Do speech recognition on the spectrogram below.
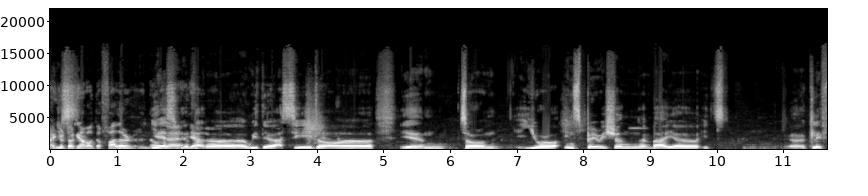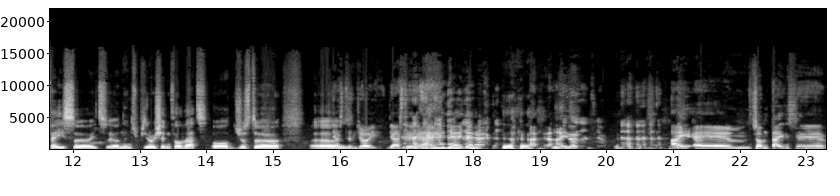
Are you talking about the father? of yes, the- the yeah. father uh, with the acid or uh, um, so um, your inspiration by uh, its uh, Clayface, uh, it's an inspiration for that, or just uh, uh, Just enjoy. Just uh, yeah, yeah. I, I don't. I um, sometimes uh,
